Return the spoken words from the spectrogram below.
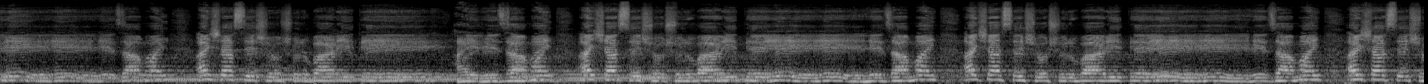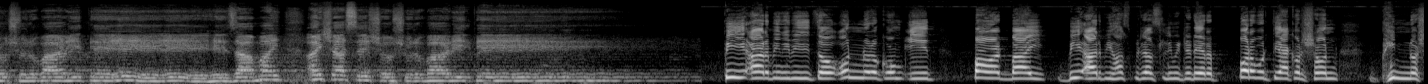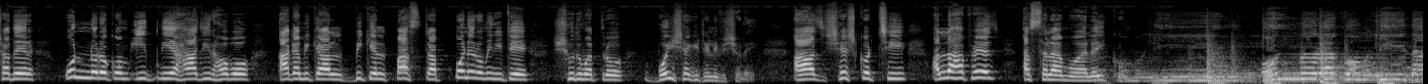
জামাই আইসাছে শ্বশুর বাড়িতে। আইরে জামাই আইসাছে শ্বশুর বাড়িতে জামাই আইসাছে শ্বশুর বাড়িতে। জামাই আইসাছে শ্বশুর বাড়িতে। জামাই আইসাছে শ্বশুর বাড়িতে। পিআরবি নিবেদিত অন্যরকম Eid powered by BRB hospitals লিমিটেডের পরবর্তী আকর্ষণ, ভিন্ন স্বাদের অন্যরকম ঈদ নিয়ে হাজির হব আগামীকাল বিকেল পাঁচটা পনেরো মিনিটে, শুধুমাত্র বৈশাখী টেলিভিশনে। আজ শেষ করছি। আল্লাহ হাফেজ। আসসালামু আলাইকুম। অন্যরকম ঈদ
